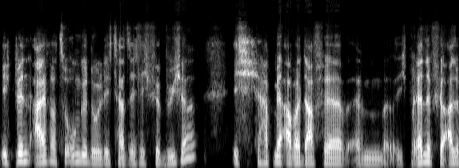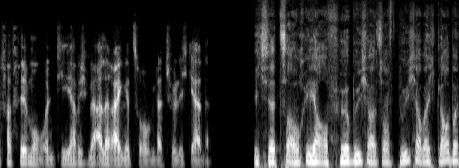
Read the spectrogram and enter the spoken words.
ich bin einfach zu ungeduldig tatsächlich für Bücher. Ich habe mir aber dafür, ähm, ich brenne für alle Verfilmungen und die habe ich mir alle reingezogen, natürlich gerne. Ich setze auch eher auf Hörbücher als auf Bücher, aber ich glaube,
